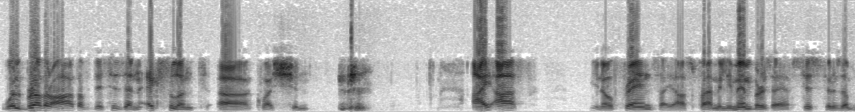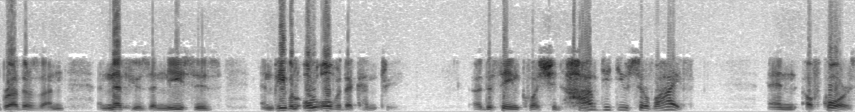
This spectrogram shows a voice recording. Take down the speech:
Well, Brother Atif, this is an excellent uh, question. I ask, you know, friends, I ask family members, I have sisters and brothers and, and nephews and nieces and people all over the country. Uh, the same question, how did you survive? And of course,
